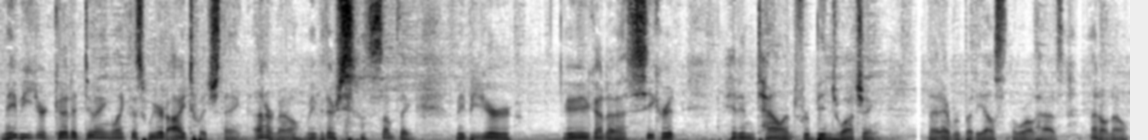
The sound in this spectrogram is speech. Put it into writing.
Maybe you're good at doing like this weird eye twitch thing. I don't know. Maybe there's something. Maybe you're maybe you've got a secret hidden talent for binge watching. that everybody else in the world has. I don't know.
